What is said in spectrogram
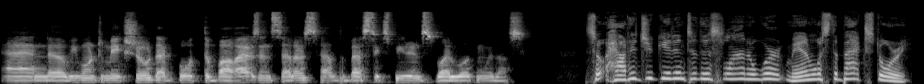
And uh, we want to make sure that both the buyers and sellers have the best experience while working with us. So, how did you get into this line of work, man? What's the backstory?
